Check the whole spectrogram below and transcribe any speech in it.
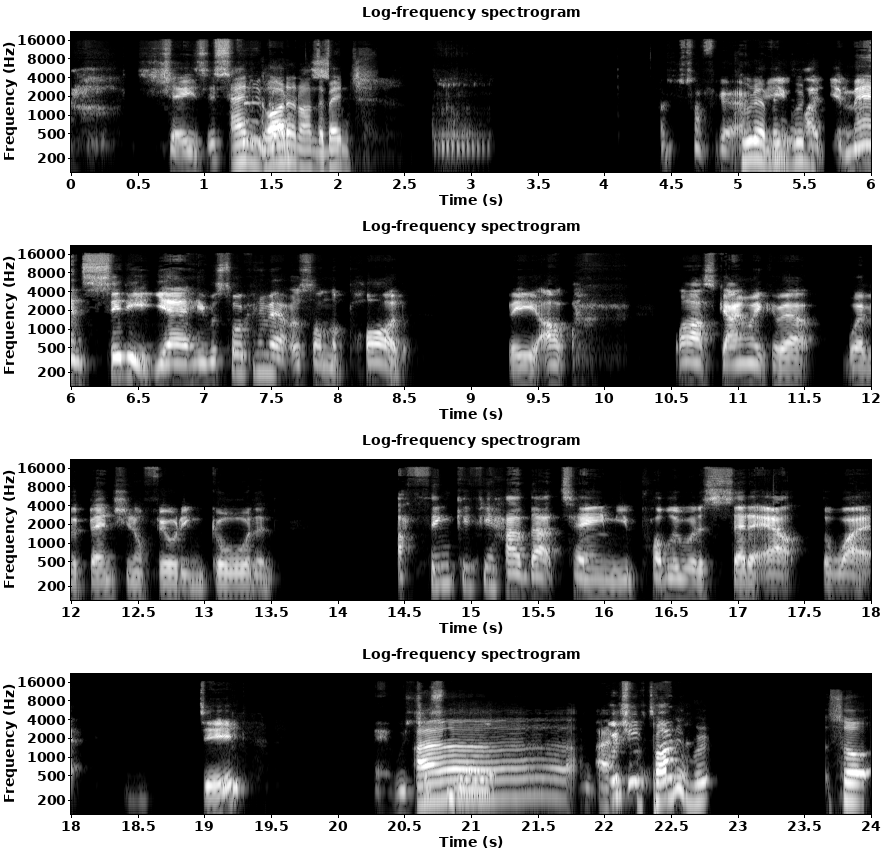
Jeez, this and Gordon on the bench. I just trying to figure out Could have been good. Yeah, Man City. Yeah, he was talking about this on the pod. The uh, last game week about whether benching or fielding Gordon. I think if you had that team, you probably would have set it out the way it did. It was just more. Uh, I Would you probably. So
